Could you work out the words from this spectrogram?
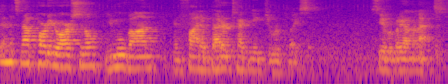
then it's not part of your arsenal. You move on and find a better technique to replace it. See everybody on the mats.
